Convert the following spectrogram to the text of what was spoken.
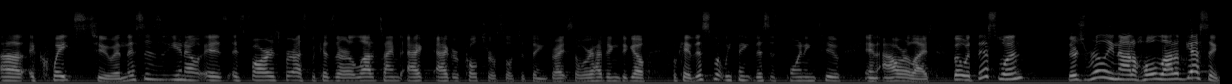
uh, equates to. And this is, you know, as, as far as for us, because there are a lot of times ag- agricultural sorts of things, right? So we're having to go, okay, this is what we think this is pointing to in our lives. But with this one, there's really not a whole lot of guessing.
